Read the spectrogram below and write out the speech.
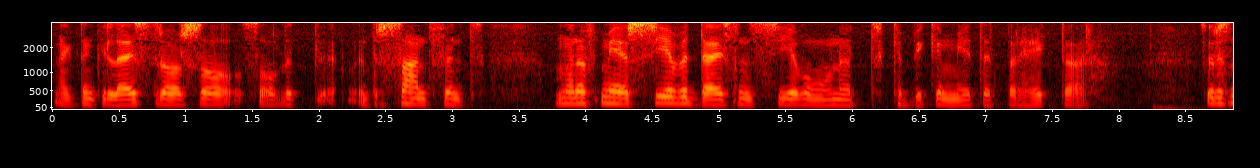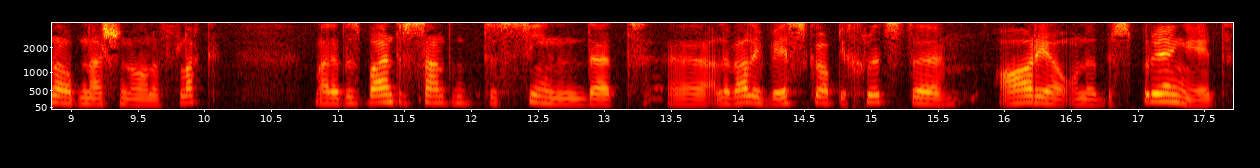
en ek dink die luisteraars sal sal dit interessant vind min of meer 7700 kubieke meter per hektaar. So dis nou op nasionale vlak. Maar dit is baie interessant om te sien dat uh, alhoewel die Weskaap die grootste area onder besproeiing het,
